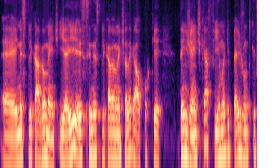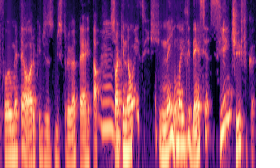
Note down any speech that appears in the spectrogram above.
é, inexplicavelmente. E aí, esse inexplicavelmente é legal, porque tem gente que afirma de pé junto que foi o meteoro que destruiu a Terra e tal. Uhum. Só que não existe nenhuma evidência científica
